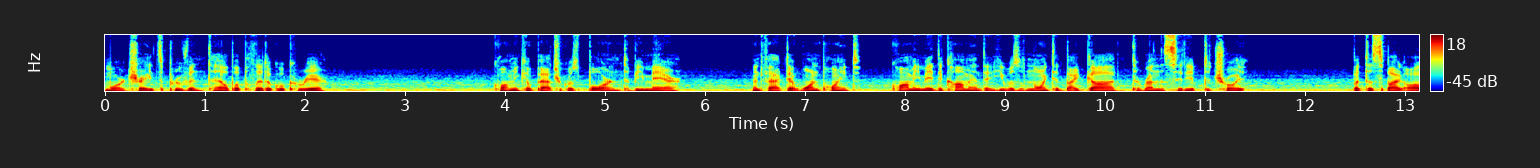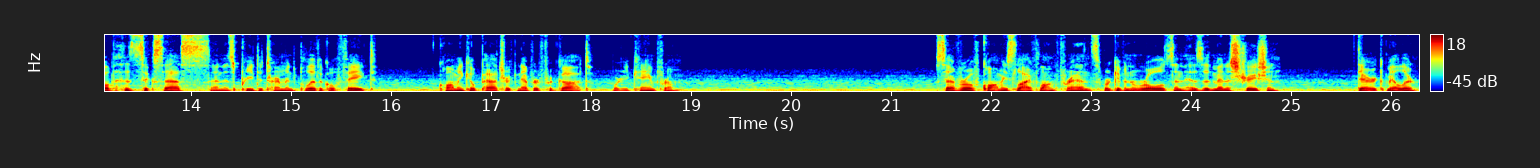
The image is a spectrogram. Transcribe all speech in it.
more traits proven to help a political career. Kwame Kilpatrick was born to be mayor. In fact, at one point, Kwame made the comment that he was anointed by God to run the city of Detroit. But despite all of his success and his predetermined political fate, Kwame Kilpatrick never forgot where he came from. Several of Kwame's lifelong friends were given roles in his administration. Derek Miller,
